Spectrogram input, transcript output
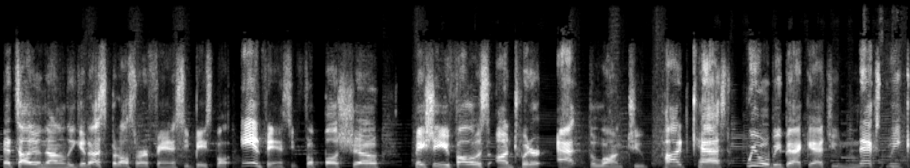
That's how you'll not only get us, but also our fantasy baseball and fantasy football show. Make sure you follow us on Twitter at the Long Two Podcast. We will be back at you next week.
